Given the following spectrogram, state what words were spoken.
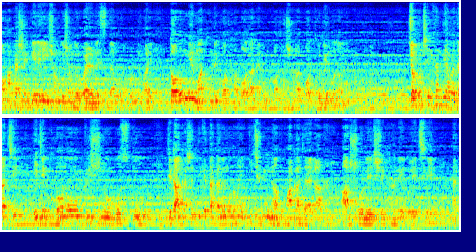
মহাকাশে গেলেই সঙ্গে সঙ্গে ওয়্যারলেস ব্যবহার করতে হয়, তরঙ্গের মাধ্যমে কথা বলার এবং কথা শোনার পদ্ধতি অবলম্বন করতে হয়। যখন সেইখান দিয়ে আমরা যাচ্ছি, এই যে ঘন কৃষ্ণ বস্তু, যেটা আকাশের দিকে তাকালে মনে হয় কিছুই না, ফাঁকা জায়গা, আসলে সেখানে রয়েছে এক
